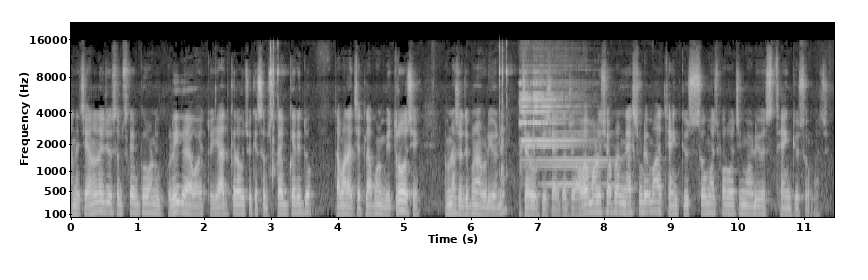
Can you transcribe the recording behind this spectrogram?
અને ચેનલને જો સબસ્ક્રાઈબ કરવાનું ભૂલી ગયા હોય તો યાદ કરાવું છું કે સબસ્ક્રાઈબ કરી દો. તમારા જેટલા પણ મિત્રો છે, એમના સુધી પણ આ વિડીયોને જરૂરથી શેર કરજો. હવે મળીશું આપણે નેક્સ્ટ વિડીયોમાં. Thank you so much for watching my videos thank you so much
